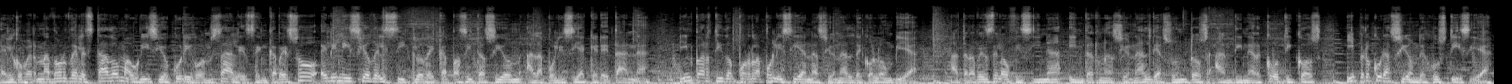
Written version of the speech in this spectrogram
el gobernador del estado, Mauricio Curi González, encabezó el inicio del ciclo de capacitación a la policía queretana, impartido por la Policía Nacional de Colombia, a través de la Oficina Internacional de Asuntos Antinarcóticos y Procuración de Justicia.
